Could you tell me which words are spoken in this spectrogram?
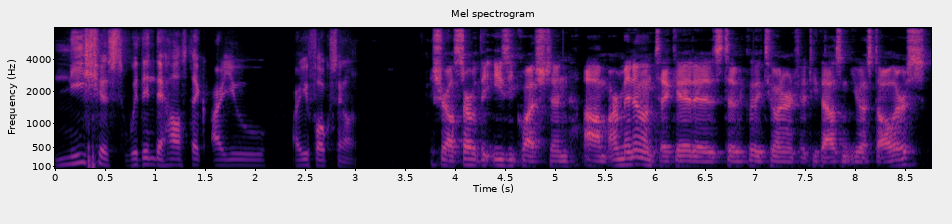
niches within the health tech are you are you focusing on? Sure, I'll start with the easy question. Um, our minimum ticket is typically two hundred fifty thousand US dollars.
